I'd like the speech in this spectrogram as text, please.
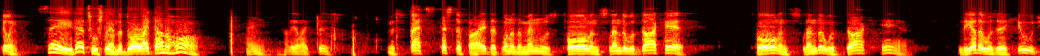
killing. Say, that's who slammed the door right down the hall. Hey, how do you like this? Miss Spatz testified that one of the men was tall and slender with dark hair. Tall and slender with dark hair. And the other was a huge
